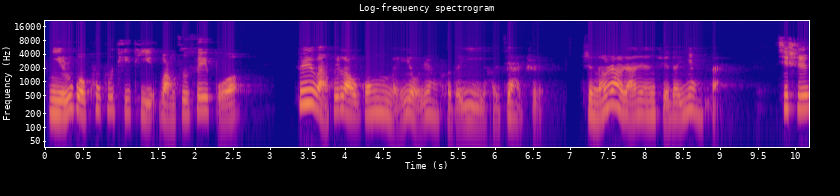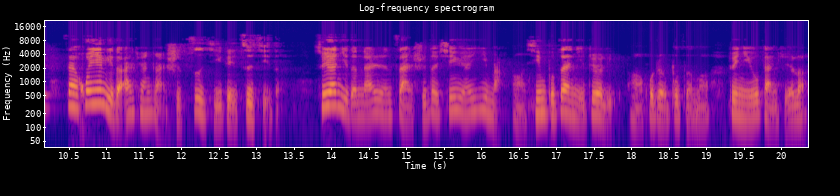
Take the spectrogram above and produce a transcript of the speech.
你如果哭哭啼啼、妄自菲薄，对于挽回老公没有任何的意义和价值。只能让男人觉得厌烦。其实，在婚姻里的安全感是自己给自己的。虽然你的男人暂时的心猿意马啊，心不在你这里啊，或者不怎么对你有感觉了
